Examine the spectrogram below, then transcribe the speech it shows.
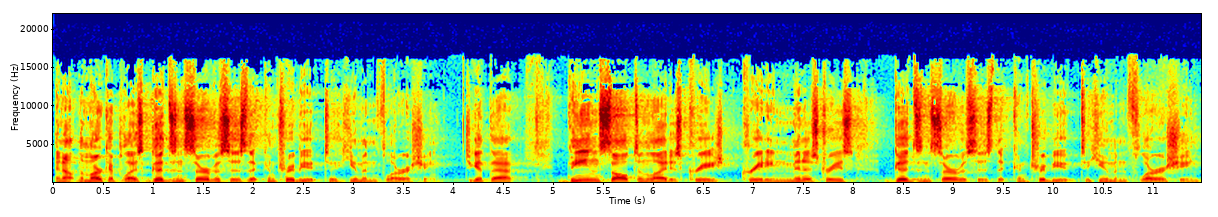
and out in the marketplace, goods and services that contribute to human flourishing. Do you get that? Being salt and light is creating ministries goods and services that contribute to human flourishing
